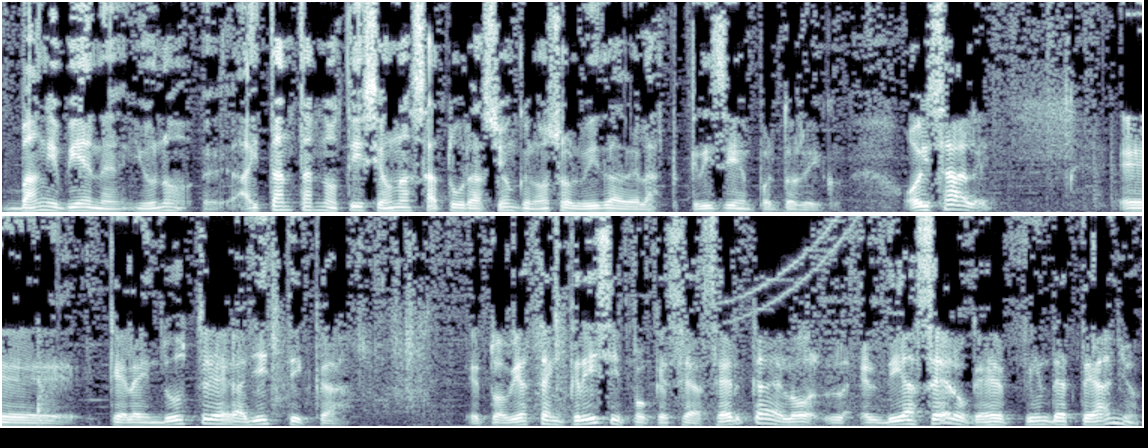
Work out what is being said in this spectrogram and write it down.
van y vienen y uno eh, hay tantas noticias, una saturación que uno se olvida de las crisis en Puerto Rico. Hoy sale eh, que la industria gallística eh, todavía está en crisis porque se acerca el, el, día cero, que es el fin de este año.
